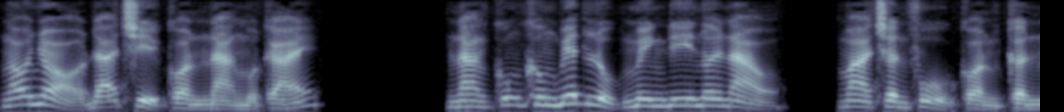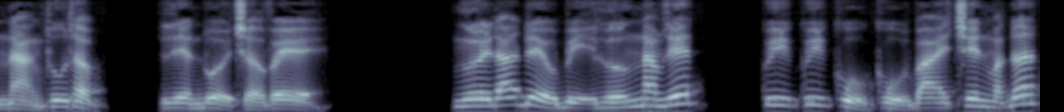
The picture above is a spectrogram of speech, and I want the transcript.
ngõ nhỏ đã chỉ còn nàng một cái. Nàng cũng không biết Lục Minh đi nơi nào, mà Trần Phủ còn cần nàng thu thập, liền đuổi trở về. Người đã đều bị hướng nam giết, quy quy củ củ bài trên mặt đất,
